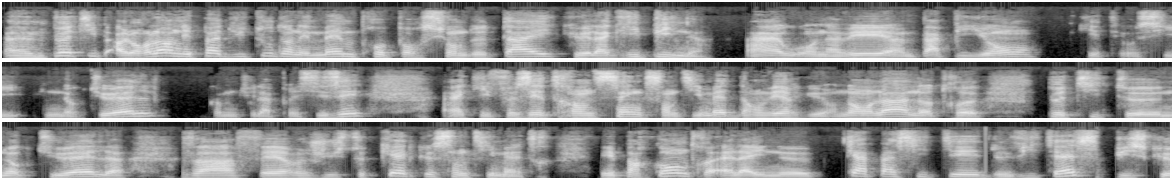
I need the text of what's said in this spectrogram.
un petit. Alors là, on n'est pas du tout dans les mêmes proportions de taille que la grippine, hein, où on avait un papillon qui était aussi une noctuelle, comme tu l'as précisé, hein, qui faisait 35 cm d'envergure. Non, là, notre petite noctuelle va faire juste quelques centimètres. Mais par contre, elle a une capacité de vitesse, puisque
